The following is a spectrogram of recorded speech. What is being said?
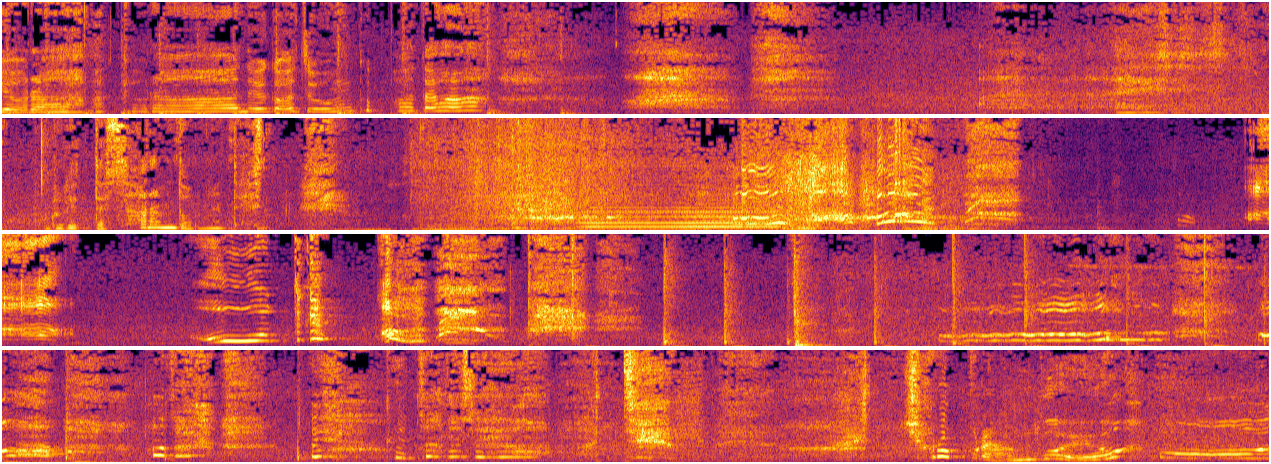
바뀌어라, 바뀌어라. 내가 좀 급하다. 모르겠다, 사람도 없는데. 괜찮으세요? 초록불 안 보여요? 어,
